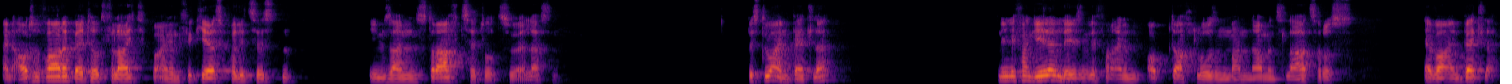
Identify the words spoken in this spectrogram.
Ein Autofahrer bettelt vielleicht bei einem Verkehrspolizisten, ihm seinen Strafzettel zu erlassen. Bist du ein Bettler? In den Evangelien lesen wir von einem obdachlosen Mann namens Lazarus. Er war ein Bettler.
